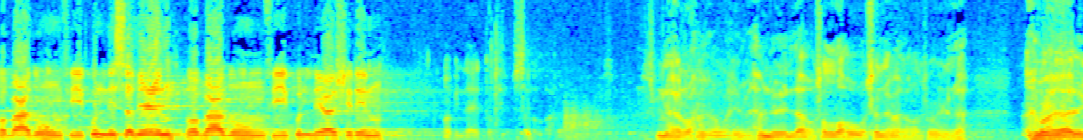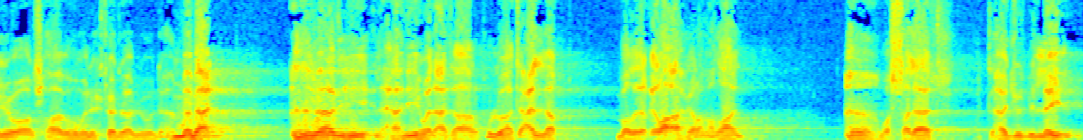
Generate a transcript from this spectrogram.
وبعضهم في كل سبع وبعضهم في كل عشر. وبالله التوفيق صلى الله بسم الله الرحمن الرحيم. الحمد لله وصلى الله وسلم على رسول الله. وعلى آله وأصحابه من اهتدى بهداه. أما بعد هذه الأحاديث والآثار كلها تعلق بفضل القراءة في رمضان والصلاة والتهجد بالليل.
